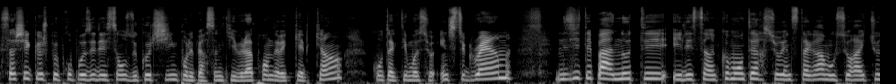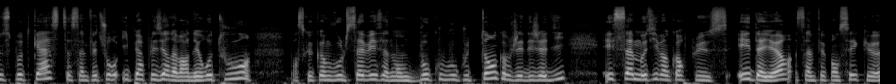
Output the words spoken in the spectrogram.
Sachez que je peux proposer des séances de coaching pour les personnes qui veulent apprendre avec quelqu'un. Contactez-moi sur Instagram. N'hésitez pas à noter et laisser un commentaire sur Instagram ou sur iTunes Podcast. Ça me fait toujours hyper plaisir d'avoir des retours parce que comme vous le savez, ça demande beaucoup beaucoup de temps, comme j'ai déjà dit, et ça me motive encore plus. Et d'ailleurs, ça me fait penser que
